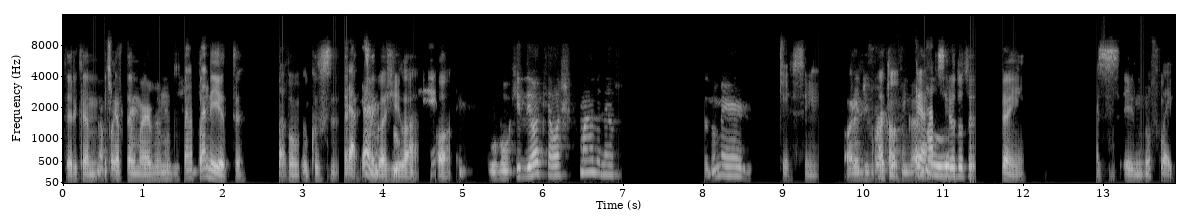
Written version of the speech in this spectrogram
Teoricamente, Não, Capitã. Marvel não tá no planeta. Vamos considerar esse É, negócio de ir lá. Ó, O Hulk deu aquela chamada, né? Dando merda. sim. Hora de voltar o quem Vingador. seria o Doutor Estranho. Mas ele não foi.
